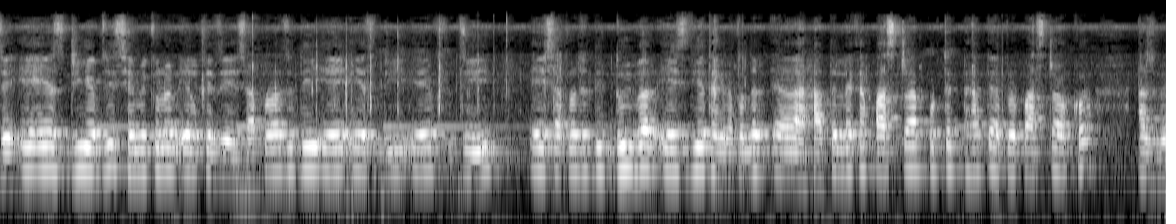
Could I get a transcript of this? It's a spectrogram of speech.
যে A S D F G, semicolon L K J S আপনারা যদি A S D F G H আপনারা যদি দুইবার এইচ দিয়ে থাকেন আপনাদের হাতের লেখা পাঁচটা, প্রত্যেকটা হাতে আপনার পাঁচটা অক্ষর আসবে।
